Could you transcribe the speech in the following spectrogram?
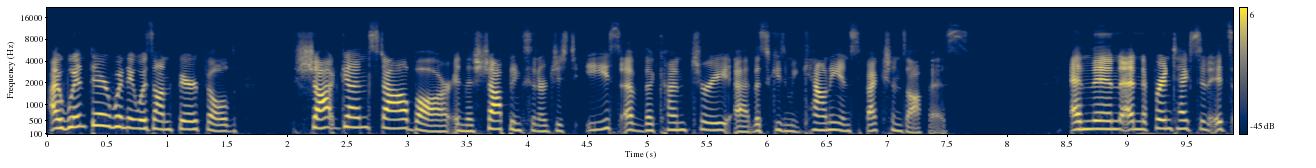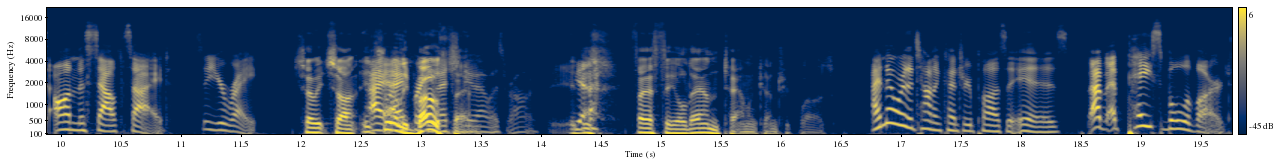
I went there when it was on Fairfield Shotgun Style Bar in the shopping center just east of the country. Uh, excuse me, county inspections office. And then and a friend texted, it's on the south side. So you're right. So it's on. It's I, really I both much knew I was wrong. It is yeah. Fairfield and Town and Country Plaza. I know where the Town and Country Plaza is. Uh, uh, Pace Boulevard.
